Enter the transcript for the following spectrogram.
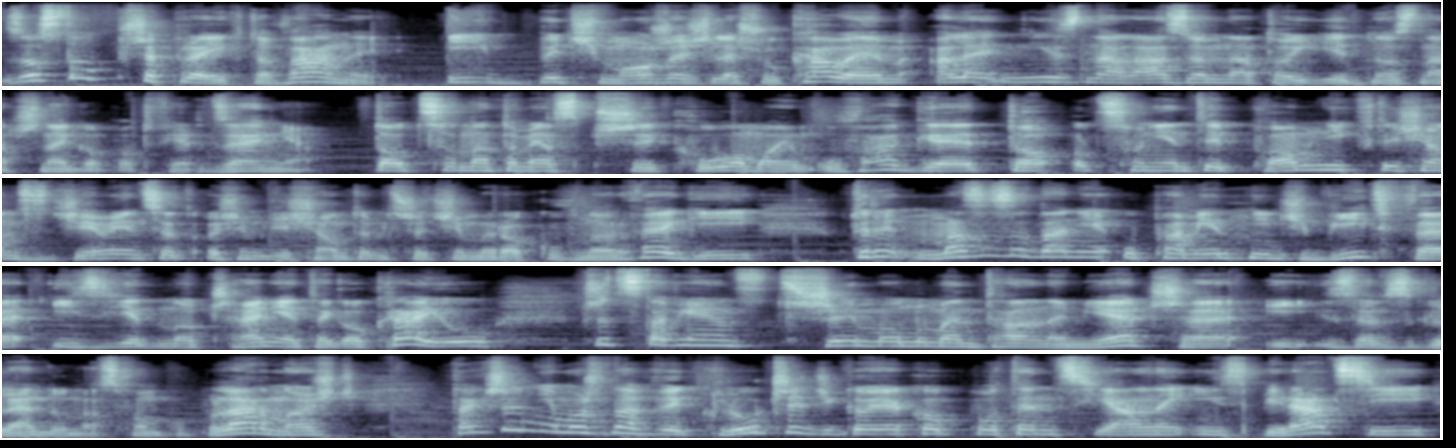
został przeprojektowany i być może źle szukałem, ale nie znalazłem na to jednoznacznego potwierdzenia. To, co natomiast przykuło moją uwagę, to odsłonięty pomnik w 1983 roku w Norwegii, który ma za zadanie upamiętnić bitwę i zjednoczenie tego kraju, przedstawiając trzy monumentalne miecze i ze względu na swą popularność, także nie można wykluczyć go jako potencjalnej inspiracji,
